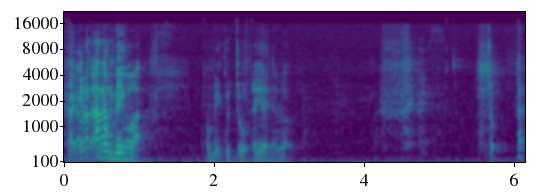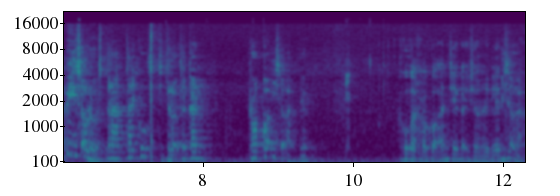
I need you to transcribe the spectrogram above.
Ya, kira tak arane ngombe ngelak. ngombe iku, Cuk. Iya nyelok. Cuk. Tapi iso lho, strata iku didelok tekan rokok iso ah ya. Aku gak rokokan sih gak iso relate. Iso gak?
